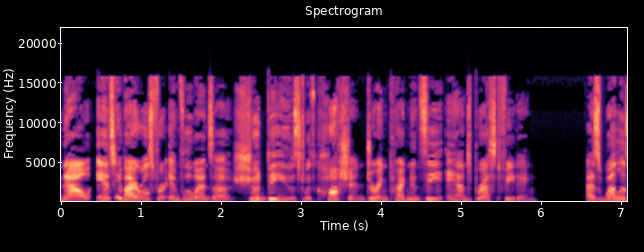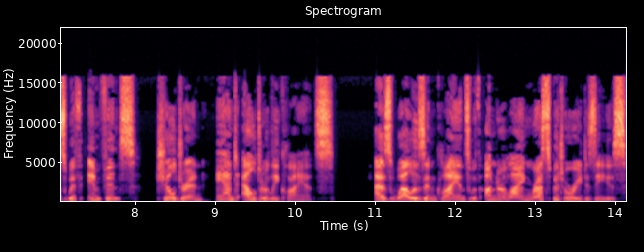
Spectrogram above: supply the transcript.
Now, antivirals for influenza should be used with caution during pregnancy and breastfeeding, as well as with infants, children, and elderly clients, as well as in clients with underlying respiratory disease,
